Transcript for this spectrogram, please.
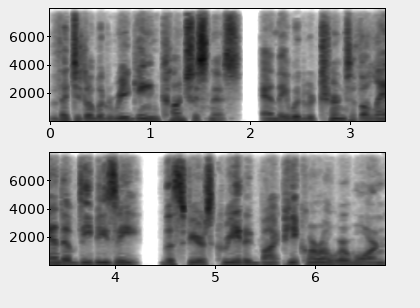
Vegeta would regain consciousness, and they would return to the land of DBZ. The spheres created by Picoro were worn,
